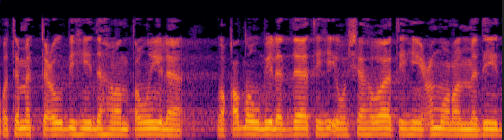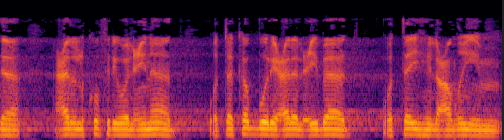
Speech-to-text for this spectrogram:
وتمتعوا به دهرا طويلا وقضوا بلذاته وشهواته عمرا مديدا على الكفر والعناد والتكبر على العباد والتيه العظيم.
